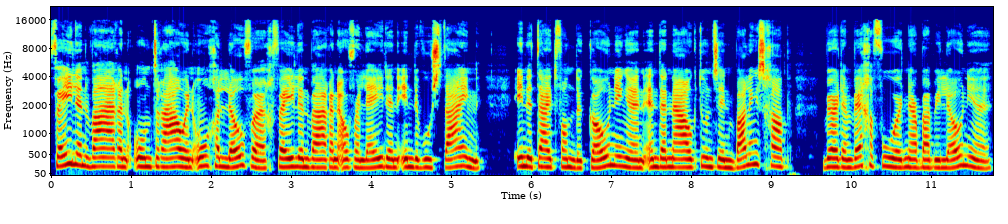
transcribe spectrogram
Velen waren ontrouw en ongelovig, velen waren overleden in de woestijn, in de tijd van de koningen en daarna ook toen ze in ballingschap werden weggevoerd naar Babylonië.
